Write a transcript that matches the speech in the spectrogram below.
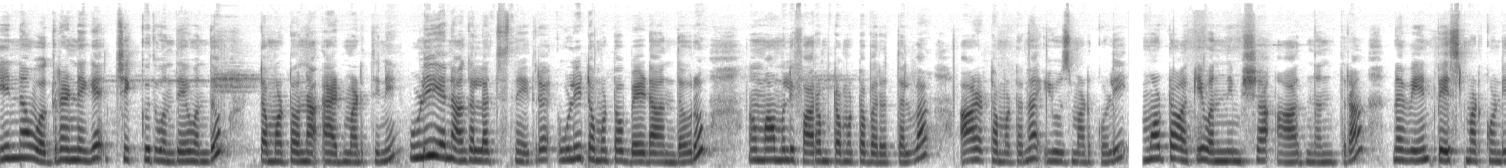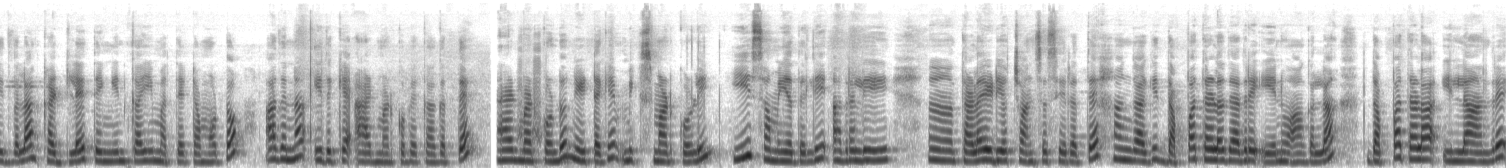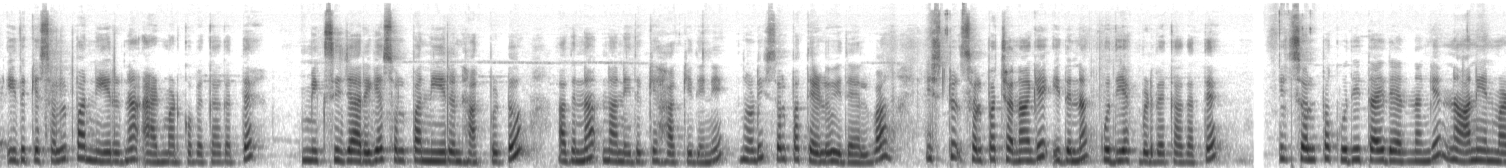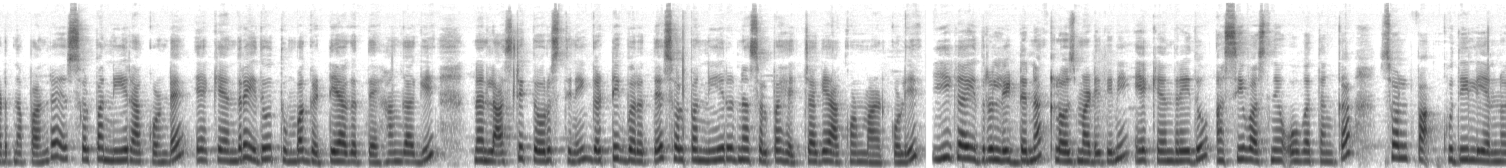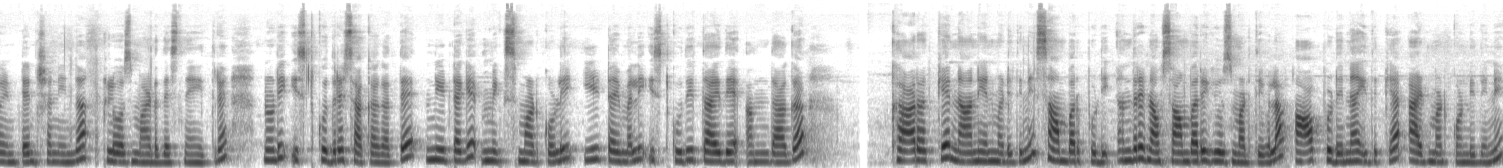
ಇನ್ನು ಒಗ್ಗರಣೆಗೆ ಚಿಕ್ಕದು ಒಂದೇ ಒಂದು ಟೊಮೊಟೊನ ಆ್ಯಡ್ ಮಾಡ್ತೀನಿ. ಹುಳಿ ಏನಾಗಲ್ಲ ಸ್ನೇಹಿತರೆ, ಹುಳಿ ಟೊಮೊಟೊ ಬೇಡ ಅಂದವರು, ಮಾಮೂಲಿ ಫಾರಮ್ ಟೊಮೊಟೊ ಬರುತ್ತಲ್ವ, ಆ ಟೊಮೊಟೊನ ಯೂಸ್ ಮಾಡ್ಕೊಳ್ಳಿ. ಟೊಮೊಟೊ ಹಾಕಿ ಒಂದು ನಿಮಿಷ ಆದ ನಂತರ ನಾವೇನು ಪೇಸ್ಟ್ ಮಾಡ್ಕೊಂಡಿದ್ವಲ್ಲ, ಕಡಲೆ, ತೆಂಗಿನಕಾಯಿ ಮತ್ತು ಟೊಮೊಟೊ, ಅದನ್ನು ಇದಕ್ಕೆ ಆ್ಯಡ್ ಮಾಡ್ಕೋಬೇಕಾಗತ್ತೆ. ಆ್ಯಡ್ ಮಾಡಿಕೊಂಡು ನೀಟಾಗಿ ಮಿಕ್ಸ್ ಮಾಡ್ಕೊಳ್ಳಿ. ಈ ಸಮಯದಲ್ಲಿ ಅದರಲ್ಲಿ ತಳ ಹಿಡಿಯೋ ಚಾನ್ಸಸ್ ಇರುತ್ತೆ. ಹಾಗಾಗಿ ದಪ್ಪ ತಳದಾದರೆ ಏನೂ ಆಗಲ್ಲ. ದಪ್ಪ ತಳ ಇಲ್ಲ ಅಂದರೆ ಇದಕ್ಕೆ ಸ್ವಲ್ಪ ನೀರನ್ನ ಆ್ಯಡ್ ಮಾಡ್ಕೋಬೇಕಾಗತ್ತೆ. ಮಿಕ್ಸಿ ಜಾರಿಗೆ ಸ್ವಲ್ಪ ನೀರನ್ನು ಹಾಕ್ಬಿಟ್ಟು ಅದನ್ನು ನಾನು ಇದಕ್ಕೆ ಹಾಕಿದ್ದೀನಿ. ನೋಡಿ ಸ್ವಲ್ಪ ತೆಳು ಇದೆ ಅಲ್ವಾ? ಇಷ್ಟು ಸ್ವಲ್ಪ ಚೆನ್ನಾಗೆ ಇದನ್ನು ಕುದಿಯಕ್ಕೆ ಬಿಡಬೇಕಾಗತ್ತೆ. ಇದು ಸ್ವಲ್ಪ ಕುದೀತಾ ಇದೆ ಅನ್ನಂಗೆ ನಾನು ಏನು ಮಾಡಿದ್ನಪ್ಪ ಅಂದರೆ ಸ್ವಲ್ಪ ನೀರು ಹಾಕ್ಕೊಂಡೆ ಯಾಕೆ ಅಂದರೆ ಇದು ತುಂಬ ಗಟ್ಟಿಯಾಗುತ್ತೆ ಹಾಗಾಗಿ ನಾನು ಲಾಸ್ಟಿಗೆ ತೋರಿಸ್ತೀನಿ. ಗಟ್ಟಿಗೆ ಬರುತ್ತೆ. ಸ್ವಲ್ಪ ನೀರನ್ನ ಸ್ವಲ್ಪ ಹೆಚ್ಚಾಗಿ ಹಾಕ್ಕೊಂಡು ಮಾಡ್ಕೊಳ್ಳಿ. ಈಗ ಇದ್ರ ಲಿಡ್ಡನ್ನು ಕ್ಲೋಸ್ ಮಾಡಿದ್ದೀನಿ. ಯಾಕೆ ಅಂದರೆ ಇದು ಹಸಿ ವಾಸನೆ ಹೋಗೋ ತನಕ ಸ್ವಲ್ಪ ಕುದೀಲಿ ಅನ್ನೋ ಇಂಟೆನ್ಷನಿಂದ ಕ್ಲೋಸ್ ಮಾಡಿದೆ ಸ್ನೇಹಿತರೆ. ನೋಡಿ, ಇಷ್ಟು ಕುದ್ರೆ ಸಾಕಾಗತ್ತೆ. ನೀಟಾಗಿ ಮಿಕ್ಸ್ ಮಾಡ್ಕೊಳ್ಳಿ. ಈ ಟೈಮಲ್ಲಿ ಇಷ್ಟು ಕುದೀತಾ ಇದೆ ಅಂದಾಗ ಖಾರಕ್ಕೆ ನಾನೇನು ಮಾಡಿದ್ದೀನಿ? ಸಾಂಬಾರು ಪುಡಿ. ಅಂದರೆ ನಾವು ಸಾಂಬಾರಿಗೆ ಯೂಸ್ ಮಾಡ್ತೀವಲ್ಲ, ಆ ಪುಡಿನ ಇದಕ್ಕೆ ಆ್ಯಡ್ ಮಾಡ್ಕೊಂಡಿದ್ದೀನಿ.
